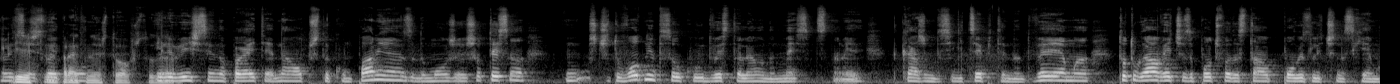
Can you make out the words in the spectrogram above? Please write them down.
Нали, или ще направите нещо общо. Да. Или вие ще си направите една обща компания, за да може, защото те са, счетоводните са около 200 лева на месец, нали, да кажем да си ги цепите на две, ама то тогава вече започва да става по-различна схема.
